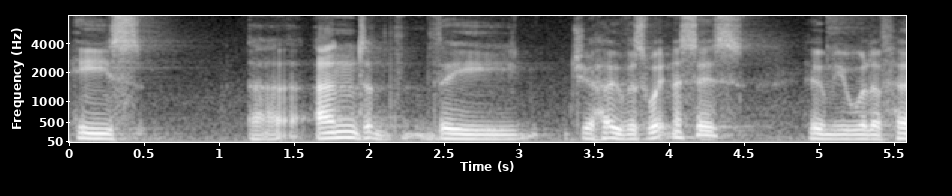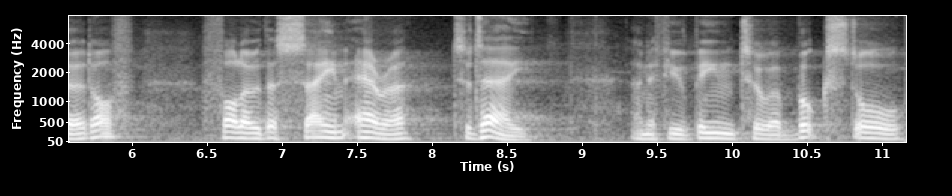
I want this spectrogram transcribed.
He's, uh, and the Jehovah's Witnesses, whom you will have heard of, follow the same error today. And if you've been to a bookstall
